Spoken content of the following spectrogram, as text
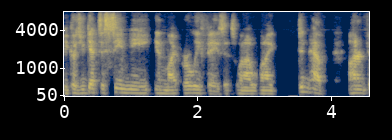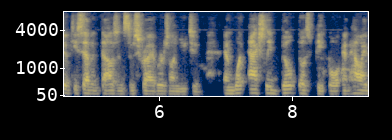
because you get to see me in my early phases when I when I didn't have 157,000 subscribers on YouTube and what actually built those people and how I,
